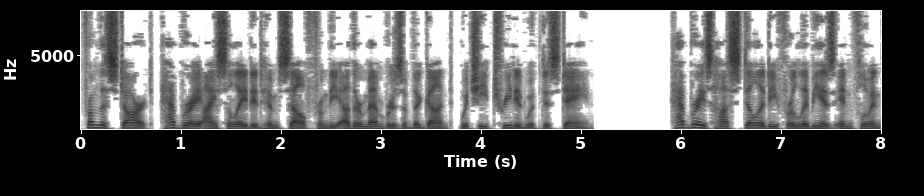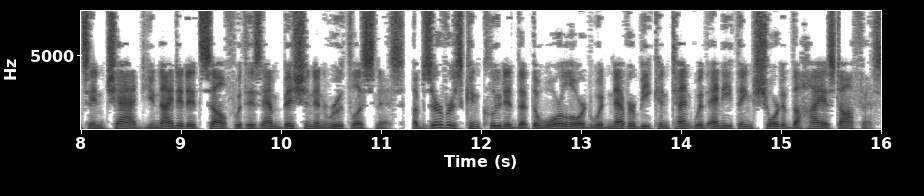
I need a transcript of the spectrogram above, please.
From the start, Habré isolated himself from the other members of the GUNT, which he treated with disdain. Habré's hostility for Libya's influence in Chad united itself with his ambition and ruthlessness. Observers concluded that the warlord would never be content with anything short of the highest office.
